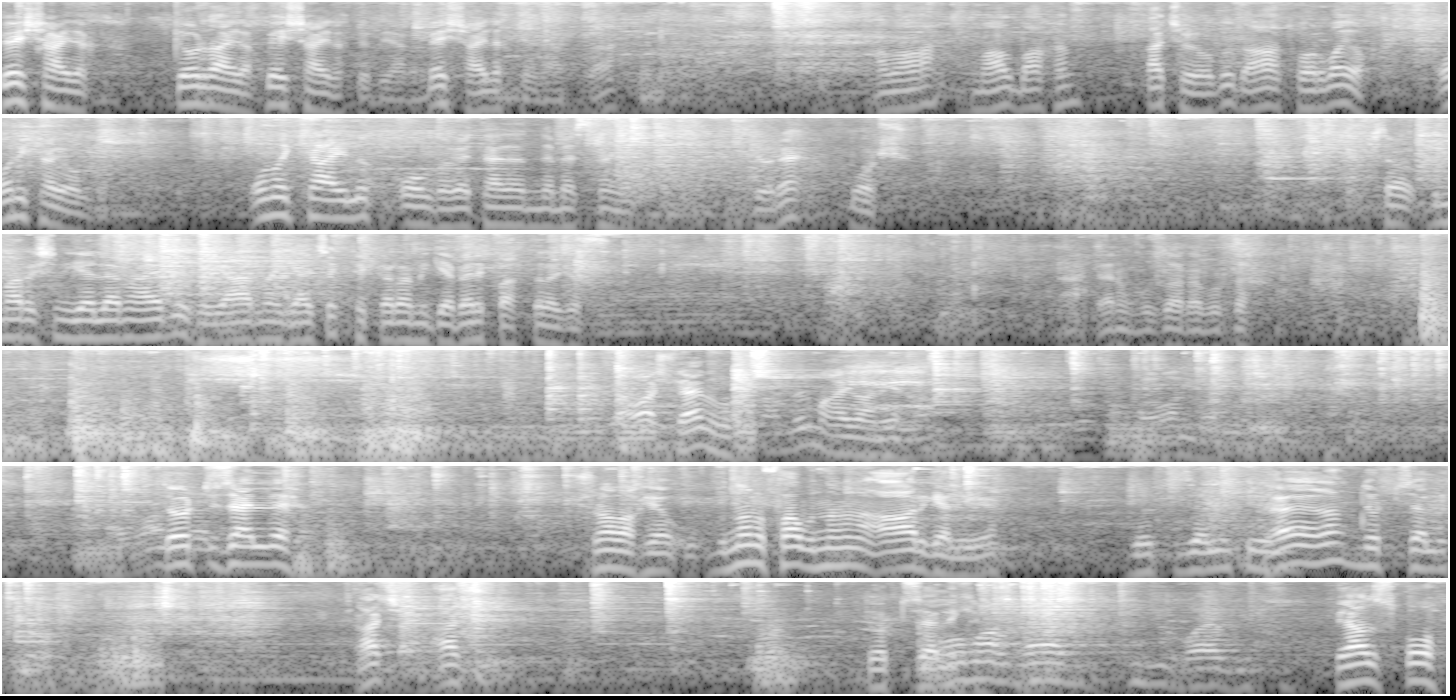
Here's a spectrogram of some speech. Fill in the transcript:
5 aylık, 4 aylık, 5 aylık dedi yani. 5 aylık dedi hatta. Ama mal bakın kaç ay oldu daha torba yok. 12 ay oldu. 12 aylık oldu veteriner demesine göre boş. İşte bunları şimdi yerlerine ayırıyoruz ya yarına gelecek tekrar bir gebelik baktıracağız. Ah benim kuzular da burada. Yavaş Fehmi hızlandırma hayvanı ya. 450. Şuna bak ya. Bundan ufak bundan ağır geliyor. 450 kilo. He lan 450 kilo. Aç aç. 450 kilo. Olmaz bayağı bir bayağı bir. Beyaz ko.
